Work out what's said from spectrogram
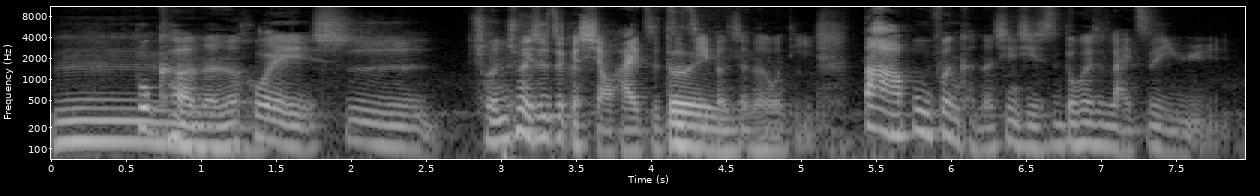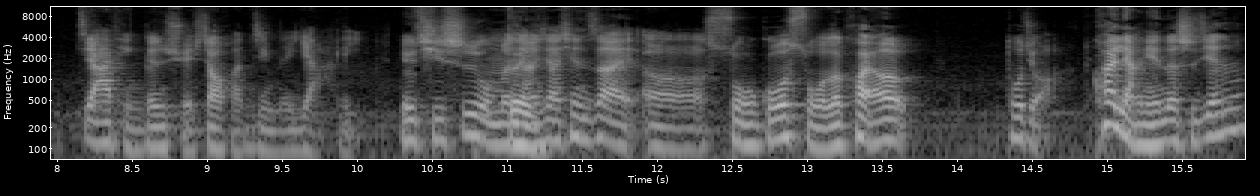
嗯，不可能会是纯粹是这个小孩子自己本身的问题，大部分可能性其实都会是来自于家庭跟学校环境的压力，尤其是我们讲一下现在呃锁国锁了快要多久啊？快两年的时间了。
